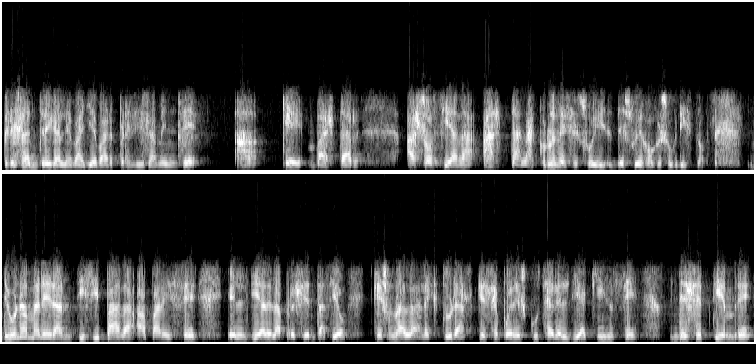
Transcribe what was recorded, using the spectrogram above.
pero esa entrega le va a llevar precisamente a que va a estar asociada hasta la cruz de, su Hijo Jesucristo. De una manera anticipada aparece el día de la presentación, que es una de las lecturas que se puede escuchar el día 15 de septiembre,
